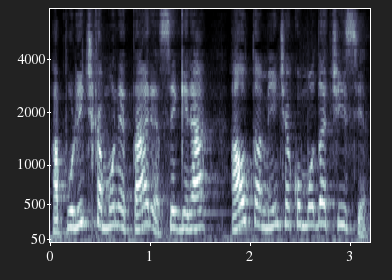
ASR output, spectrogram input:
a política monetária seguirá altamente acomodatícia.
